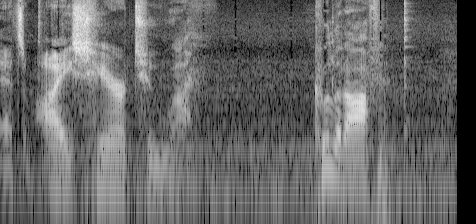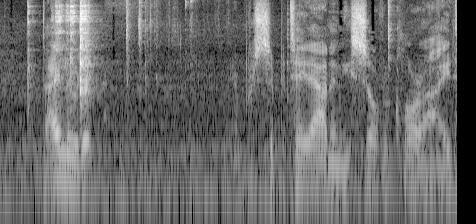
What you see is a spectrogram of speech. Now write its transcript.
Add some ice here to uh, cool it off, dilute it, and precipitate out any silver chloride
